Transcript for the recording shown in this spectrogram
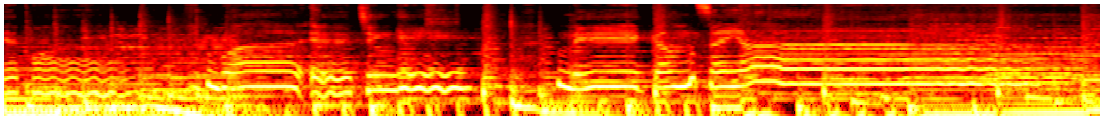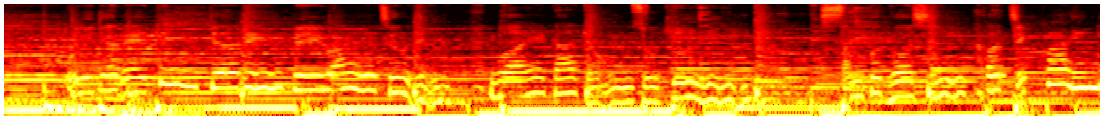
的伴。我的情意，你敢知影？为着你对我的注意，我会加强自己。三不五时学一寡英语，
